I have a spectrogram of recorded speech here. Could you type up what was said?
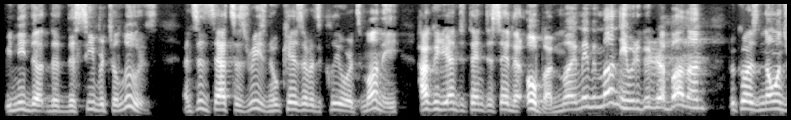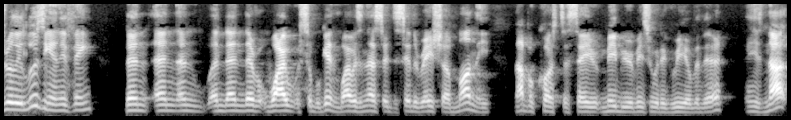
we need the, the deceiver to lose. And since that's his reason, who cares if it's clear or it's money? How could you entertain to say that, oh, but maybe money, would agree to Rabbanan because no one's really losing anything? Then and and and then there, why? So again, why was it necessary to say the ratio of money? Not because to say maybe Rabbi would agree over there. He's not.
